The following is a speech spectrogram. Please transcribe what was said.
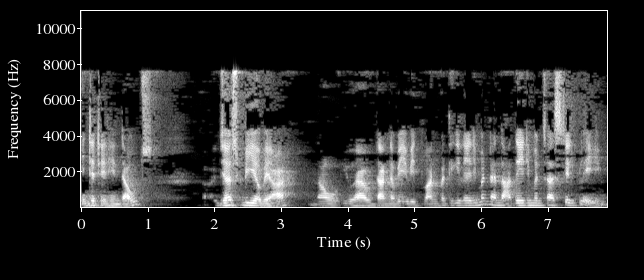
entertaining doubts, just be aware. Now you have done away with one particular element and the other elements are still playing.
